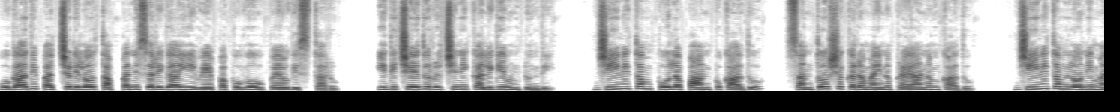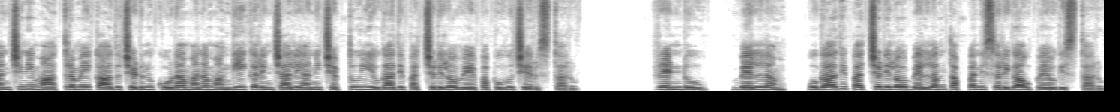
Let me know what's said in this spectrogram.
ఉగాది పచ్చడిలో తప్పనిసరిగా ఈ వేప పువ్వు ఉపయోగిస్తారు. ఇది చేదు రుచిని కలిగి ఉంటుంది. జీవితం పూల పాన్పు కాదు సంతోషకరమైన ప్రయాణం కాదు. జీవితంలోని మంచిని మాత్రమే కాదు చెడును కూడా మనం అంగీకరించాలి అని చెప్తూ ఈ ఉగాది పచ్చడిలో వేప పువ్వు చేరుస్తారు. రెండు బెల్లం. ఉగాది పచ్చడిలో బెల్లం తప్పనిసరిగా ఉపయోగిస్తారు.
